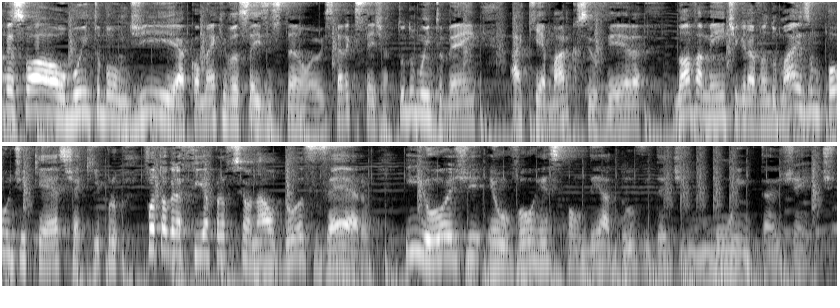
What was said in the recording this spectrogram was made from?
pessoal, muito bom dia, como é que vocês estão? Eu espero que esteja tudo muito bem. Aqui é Marco Silveira, novamente gravando mais um podcast aqui para Fotografia Profissional do Zero. E hoje eu vou responder a dúvida de muita gente.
